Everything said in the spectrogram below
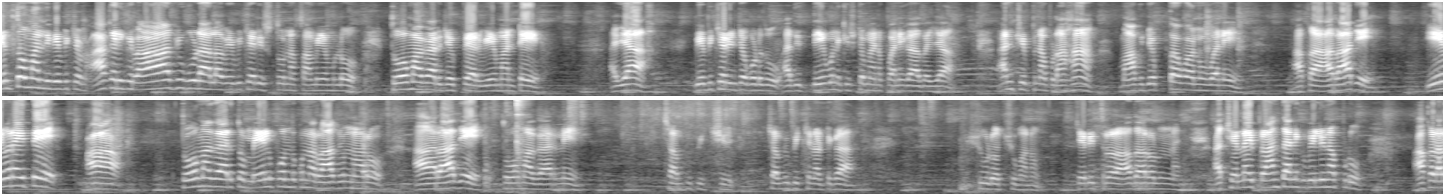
ఎంతోమంది వ్యభిచారం ఆఖరికి రాజు కూడా అలా వ్యభిచరిస్తున్న సమయంలో తోమగారు చెప్పారు ఏమంటే అయ్యా వ్యభిచరించకూడదు అది దేవునికి ఇష్టమైన పని కాదయ్యా అని చెప్పినప్పుడు ఆహా మాకు చెప్తావా నువ్వని? అక ఆ రాజే ఎవరైతే ఆ తోమగారితో మేలు పొందుకున్న రాజు ఉన్నారో ఆ రాజే తోమగారిని చంపిపిచ్చి చంపిపించినట్టుగా చూడొచ్చు మనం. చరిత్రలో ఆధారాలు ఉన్నాయి. ఆ చెన్నై ప్రాంతానికి వెళ్ళినప్పుడు అక్కడ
